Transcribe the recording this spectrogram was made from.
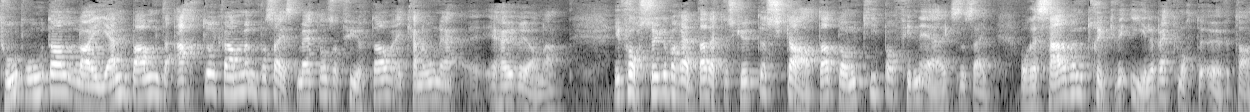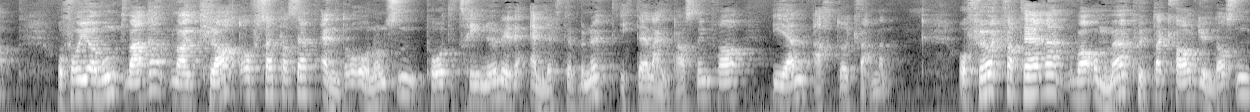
Tor Brodal la igjen ballen til Arthur Kvammen på 16-meteren som fyrte av en kanon i høyre hjørne. I forsøket på å redde dette skuddet skada Don-keeper Finn Eriksen seg, og reserven Trygve Ilebekk måtte overta. Og for å gjøre vondt verre, la en klart offside-plassert Endre Aanonsen på til 3-0 i det 11. minutt etter langpasning fra igjen Arthur Kvammen. Og før kvarteret var omme, putta Carl Gundersen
